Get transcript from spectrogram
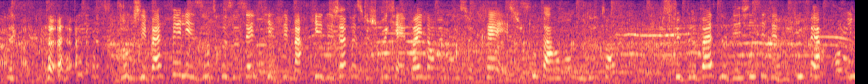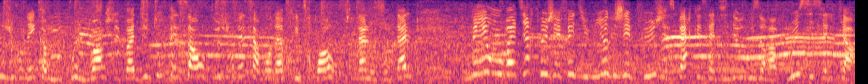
Donc j'ai pas fait les autres hôtels qui étaient marqués déjà parce que je trouvais qu'il n'y avait pas énormément de secrets et surtout par manque de temps que de base le défi c'était de tout faire en une journée comme vous pouvez le voir. J'ai pas du tout fait ça en deux journées ça m'en a pris trois au final au total. Mais on va dire que j'ai fait du mieux que j'ai pu. J'espère que cette vidéo vous aura plu. Si c'est le cas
